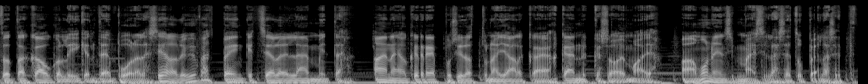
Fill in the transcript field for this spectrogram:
tota, kaukoliikenteen puolelle. Siellä oli hyvät penkit, siellä oli lämmintä. Aina johonkin reppu sidottuna jalkaan ja kännykkä soimaan. Ja aamun ensimmäisellä setupella sitten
